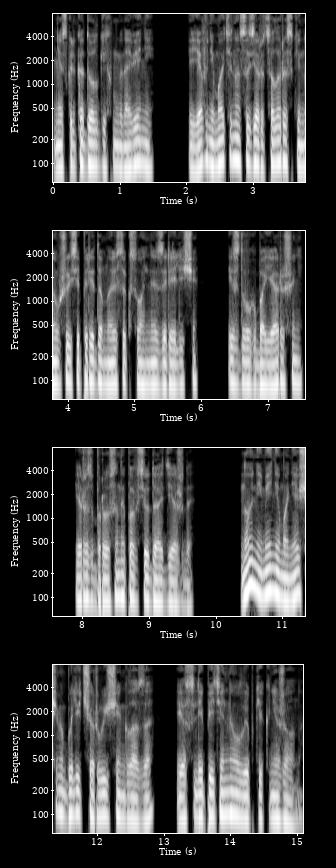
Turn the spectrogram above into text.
Несколько долгих мгновений, и я внимательно созерцал раскинувшееся передо мной сексуальное зрелище из двух боярышень и разбросанной повсюду одежды. Но не менее манящими были чарующие глаза и ослепительные улыбки княжон.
